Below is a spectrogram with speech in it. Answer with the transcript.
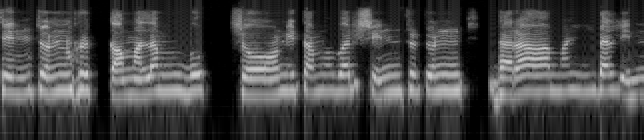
చెంచున్ హృత్కమలంబు శోణితము వర్షించుచున్ ధరామండలిన్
